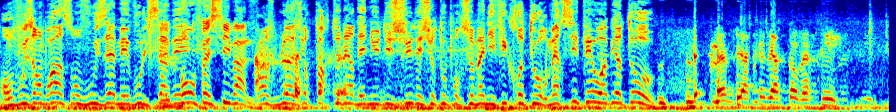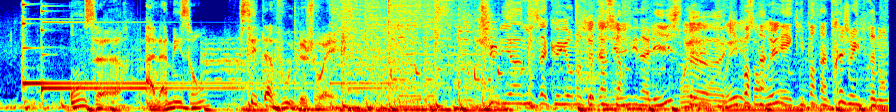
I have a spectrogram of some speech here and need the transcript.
On vous embrasse, on vous aime et vous le savez. bon festival. France Bleu Azur, partenaire des Nuits du Sud et surtout pour ce magnifique retour. Merci Théo, à bientôt. Merci, à très bientôt, merci. 11h à la maison, c'est à vous de jouer. Julien, nous accueillons notre dernière finaliste Oui, euh, oui, qui, porte un, Sandrine. et qui porte un très joli prénom.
